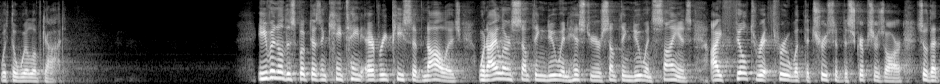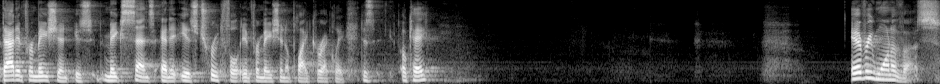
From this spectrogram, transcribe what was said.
with the will of God. Even though this book doesn't contain every piece of knowledge, when I learn something new in history or something new in science, I filter it through what the truths of the scriptures are so that that information is, makes sense and it is truthful information applied correctly. Does, okay? Every one of us,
